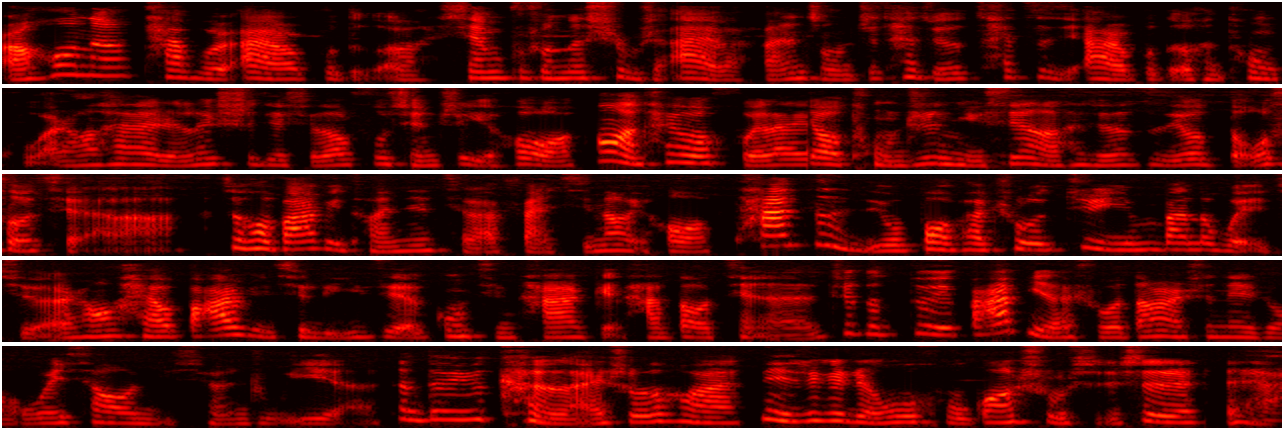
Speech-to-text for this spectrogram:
然后呢，他不是爱而不得了。先不说那是不是爱吧，反正总之他觉得他自己爱而不得，很痛苦啊。然后他在人类世界学到父权制以后，啊，他又回来要统治女性了，他觉得自己又抖擞起来了。最后芭比团结起来反洗脑以后，他自己又爆发出了巨婴般的委屈，然后还要芭比去理解、共情他，给他道歉。这个对芭比来说当然是那种微笑女权主义，但对于肯来说的话，你这个人物弧光属实是，哎呀，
